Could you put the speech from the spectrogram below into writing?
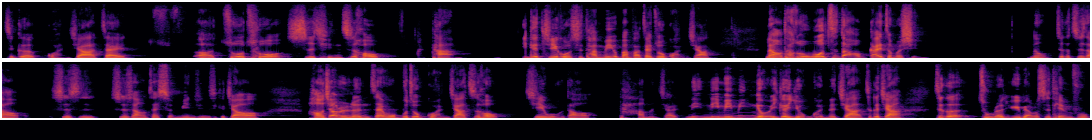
这个管家在呃做错事情之后，他。一个结果是他没有办法再做管家，然后他说：“我知道该怎么行。” no，这个知道事实事实上在神面前是一个骄傲，好叫人在我不做管家之后接我到他们家。你你明明有一个永恒的家，这个家这个主人预表的是天赋。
